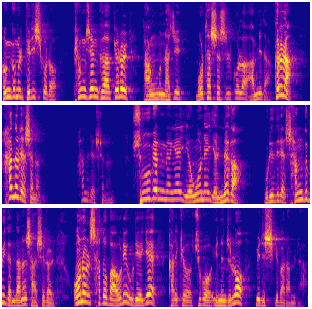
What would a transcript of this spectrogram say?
헌금을 들이시고도 평생 그 학교를 방문하지 못하셨을 걸로 압니다. 그러나 하늘에서는 하늘에서는 수백 명의 영혼의 열매가 우리들의 상급이 된다는 사실을 오늘 사도 바울이 우리에게 가르쳐 주고 있는 줄로 믿으시기 바랍니다.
